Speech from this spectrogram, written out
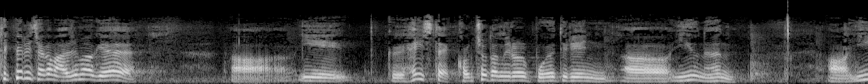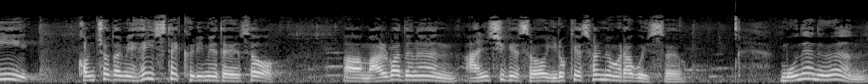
특별히 제가 마지막에 어, 이그 헤이스텍 건초 더미를 보여드린 어, 이유는 어, 이 건초 더미 헤이스텍 그림에 대해서 어, 말바드는 안식에서 이렇게 설명을 하고 있어요. 모네는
